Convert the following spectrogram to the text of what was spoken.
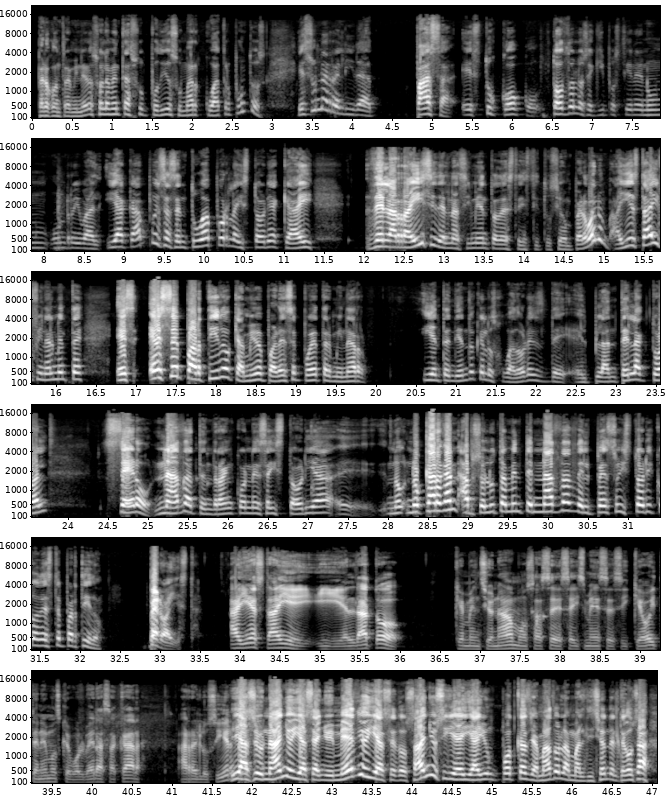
Pero contra Minero solamente ha podido sumar cuatro puntos. Es una realidad. Pasa, es tu coco. Todos los equipos tienen un, un rival. Y acá pues se acentúa por la historia que hay de la raíz y del nacimiento de esta institución. Pero bueno, ahí está y finalmente es ese partido que a mí me parece puede terminar y entendiendo que los jugadores del plantel actual cero, nada tendrán con esa historia, eh, no, no cargan absolutamente nada del peso histórico de este partido. Pero ahí está. Ahí está y, y el dato que mencionábamos hace seis meses y que hoy tenemos que volver a sacar a relucir. Y hace un año, y hace año y medio, y hace dos años, y, ahí hay un podcast llamado La Maldición del Tego. O sea,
